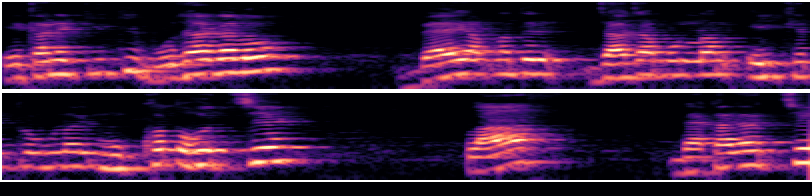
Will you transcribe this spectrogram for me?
এখানে কি কি বোঝা গেল? ব্যয় আপনাদের যা যা বললাম, এই ক্ষেত্রগুলোই মুখ্যত হচ্ছে প্লাস দেখা যাচ্ছে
